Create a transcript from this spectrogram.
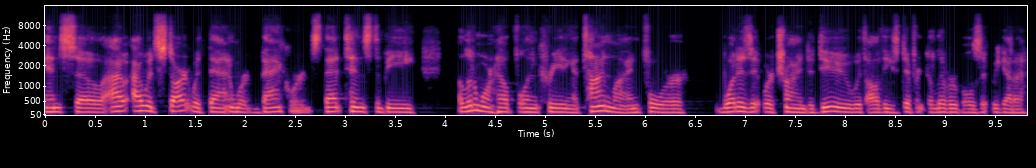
and so I, I would start with that and work backwards that tends to be a little more helpful in creating a timeline for what is it we're trying to do with all these different deliverables that we got to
